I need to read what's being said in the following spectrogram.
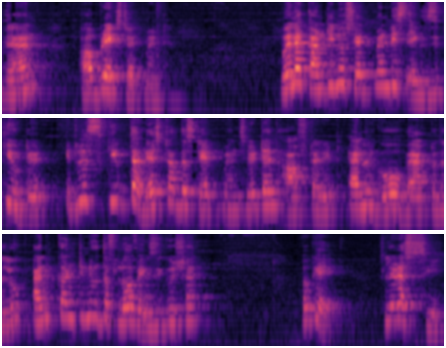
than a break statement. When a continue statement is executed, it will skip the rest of the statements written after it and will go back to the loop and continue the flow of execution. Okay, so let us see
